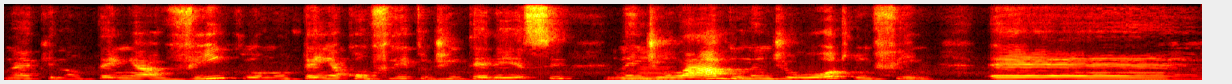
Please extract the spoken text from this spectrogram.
né, que não tenha vínculo, não tenha conflito de interesse, uhum. nem de um uhum. lado, nem de outro, enfim. É,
